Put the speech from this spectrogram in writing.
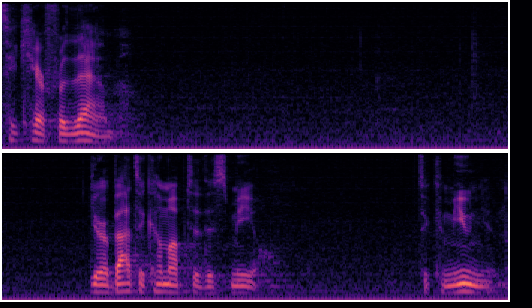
to care for them. You're about to come up to this meal, to communion.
